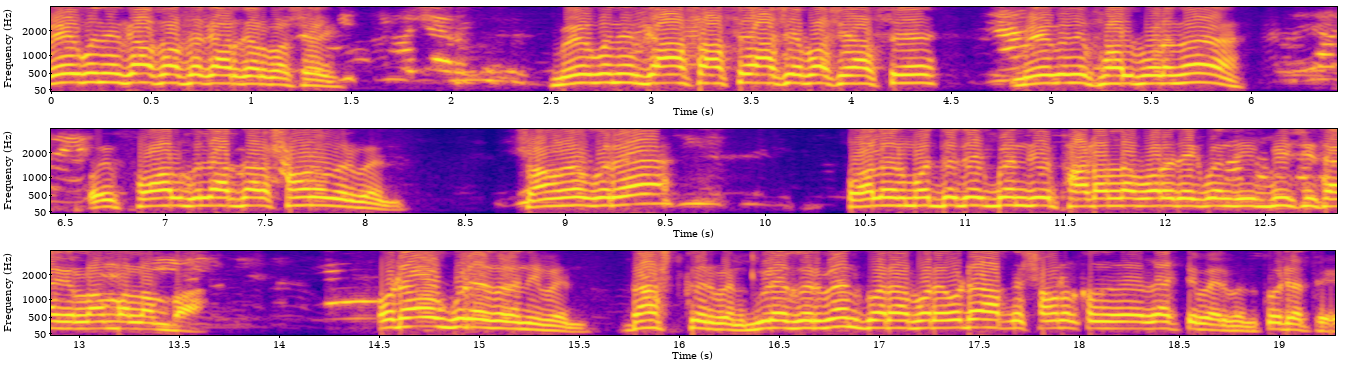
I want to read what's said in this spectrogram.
মেহগুনির গাছ আছে কার কার বাসায়? মেহগুনির গাছ আছে, আশেপাশে আছে। মেহগুনি ফল পড়ে না? ওই ফলগুলো আপনারা সংগ্রহ করবেন। সংগ্রহ করে ফলের মধ্যে দেখবেন যে ফাটাল্লা পরে দেখবেন যে বিচি থাকে, লম্বা লম্বা। ওটাও গুঁড়া করে নেবেন ডাস্ট করবেন, গুঁড়া করবেন, করার পরে ওটা আপনি সংরক্ষণ রাখতে পারবেন কইটাতে।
